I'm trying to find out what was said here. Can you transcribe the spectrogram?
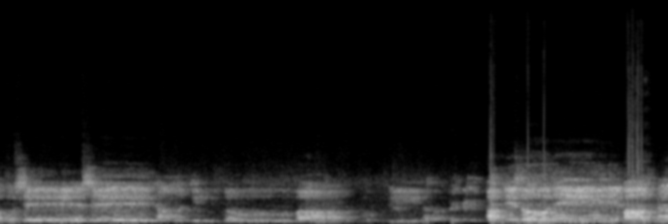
অবশেষে খাঁটি করিলাম। আপনি যদি মাফ না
